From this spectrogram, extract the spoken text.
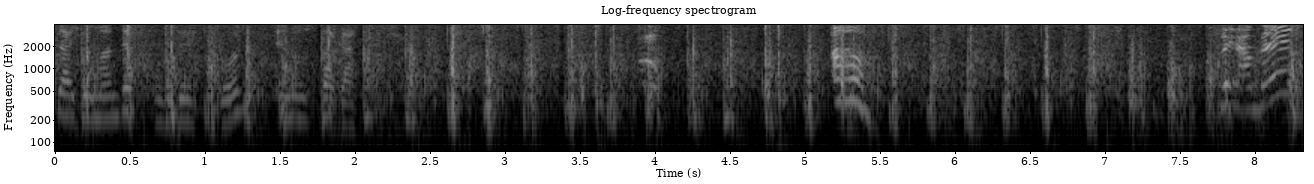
Dai domande for des gols e nos dagat. Verament?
